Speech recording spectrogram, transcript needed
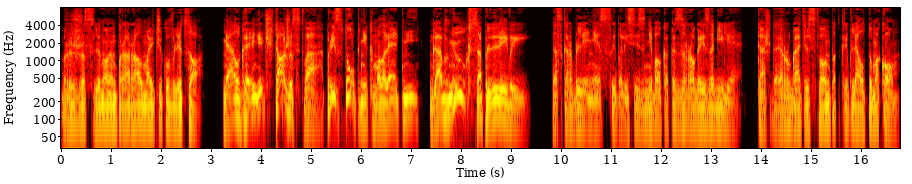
Брызжа слюной он проорал мальчику в лицо. «Мелкое ничтожество! Преступник малолетний! Говнюк сопливый!» Оскорбления сыпались из него, как из рога изобилия. Каждое ругательство он подкреплял тумаком.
